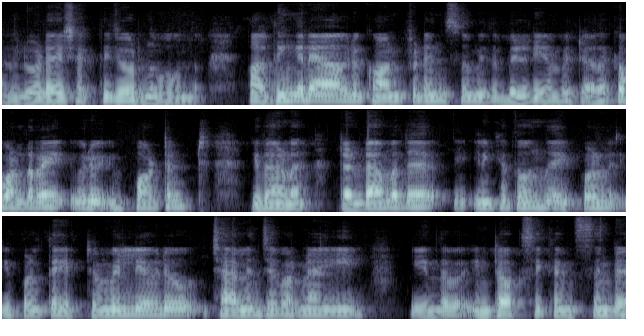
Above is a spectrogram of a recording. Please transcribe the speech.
അതിലൂടെ ശക്തി ചോർന്നു പോകുന്നു. അപ്പം അതിങ്ങനെ ആ ഒരു കോൺഫിഡൻസും ഇത് ബിൽഡ് ചെയ്യാൻ പറ്റും. അതൊക്കെ വളരെ ഒരു ഇമ്പോർട്ടന്റ് ഇതാണ്. രണ്ടാമത് എനിക്ക് തോന്നുന്നത് ഇപ്പോൾ ഇപ്പോഴത്തെ ഏറ്റവും വലിയൊരു ചാലഞ്ച് പറഞ്ഞാൽ ഈ ഈ എന്താ ഇൻടോക്സിക്കൻസിന്റെ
